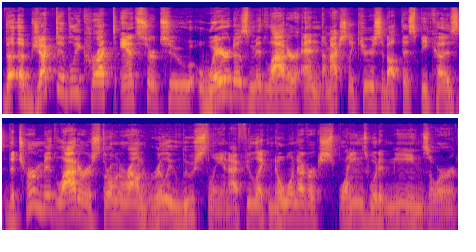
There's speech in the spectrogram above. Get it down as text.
The objectively correct answer to where does mid-ladder end? I'm actually curious about this because the term mid-ladder is thrown around really loosely and I feel like no one ever explains what it means or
